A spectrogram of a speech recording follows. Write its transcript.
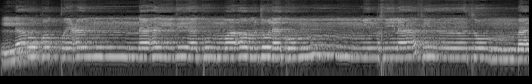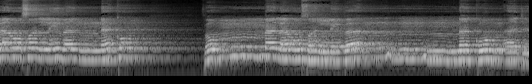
لأقطعن لأصلبنكم ثم لأصلبنكم أجمعين.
